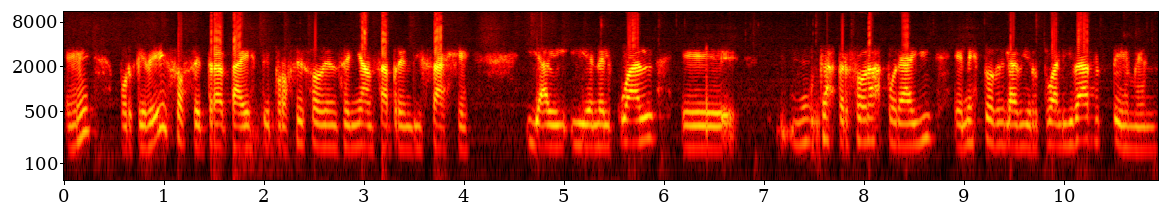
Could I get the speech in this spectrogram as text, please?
¿eh? porque de eso se trata este proceso de enseñanza-aprendizaje y, y en el cual eh, muchas personas por ahí en esto de la virtualidad temen.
